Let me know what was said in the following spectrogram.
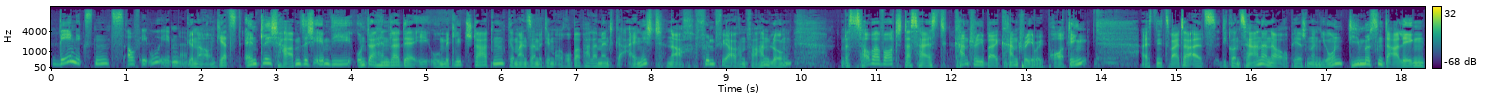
wenigstens auf EU-Ebene. Genau, und jetzt endlich haben sich eben die Unterhändler der EU-Mitgliedstaaten gemeinsam mit dem Europaparlament geeinigt, nach fünf Jahren Verhandlungen. Und das Zauberwort, das heißt Country by Country Reporting heißt nichts weiter als die Konzerne in der Europäischen Union, die müssen darlegen,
